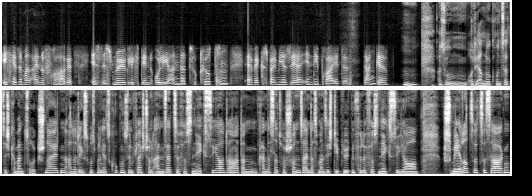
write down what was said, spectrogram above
Ich hätte mal eine Frage. Ist es möglich, den Oleander zu kürzen? Er wächst bei mir sehr in die Breite. Danke. Also Oleander grundsätzlich kann man zurückschneiden. Allerdings muss man jetzt gucken, sind vielleicht schon Ansätze fürs nächste Jahr da. Dann kann das natürlich schon sein, dass man sich die Blütenfülle fürs nächste Jahr schmälert sozusagen.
